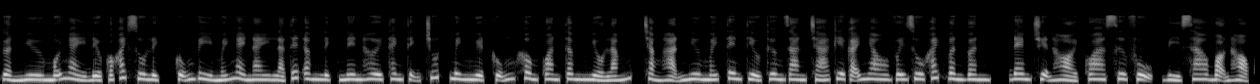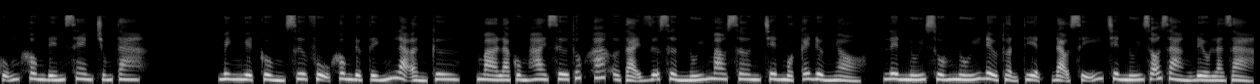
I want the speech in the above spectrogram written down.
gần như mỗi ngày đều có khách du lịch, cũng vì mấy ngày nay là Tết âm lịch nên hơi thanh tịnh chút, Minh Nguyệt cũng không quan tâm nhiều lắm, chẳng hạn như mấy tên tiểu thương gian trá kia cãi nhau với du khách vân vân, đem chuyện hỏi qua sư phụ, vì sao bọn họ cũng không đến xem chúng ta. Minh Nguyệt cùng sư phụ không được tính là ẩn cư, mà là cùng hai sư thúc khác ở tại giữa sườn núi Mao Sơn trên một cái đường nhỏ, lên núi xuống núi đều thuận tiện, đạo sĩ trên núi rõ ràng đều là giả,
